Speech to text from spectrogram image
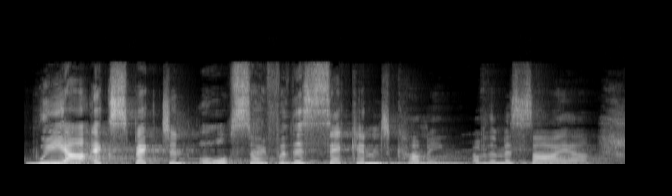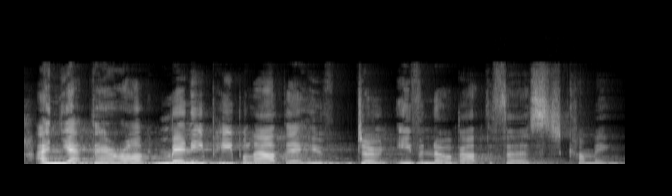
We are expectant also for the second coming of the Messiah. And yet there are many people out there who don't even know about the first coming.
